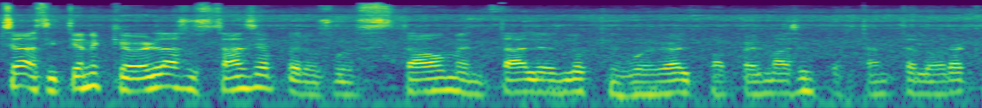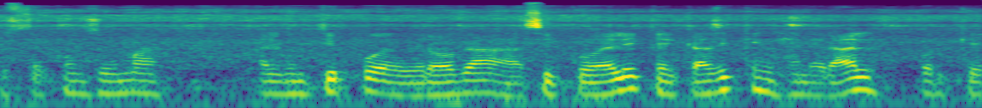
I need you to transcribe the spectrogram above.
o sea, sí tiene que ver la sustancia, pero su estado mental es lo que juega el papel más importante a la hora que usted consuma algún tipo de droga psicodélica y casi que en general, porque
